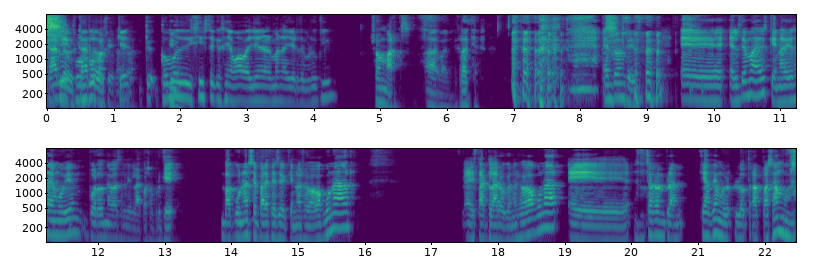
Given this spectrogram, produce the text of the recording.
Carlos, fue un poco Carlos, así, la ¿qué- verdad. qué- ¿cómo Dime. dijiste que se llamaba el general manager de Brooklyn? Son Marx. Ah, vale, gracias. Entonces, eh, el tema es que nadie sabe muy bien por dónde va a salir la cosa, porque vacunarse parece ser que no se va a vacunar. Está claro que no se va a vacunar. Eh, claro, en plan, ¿qué hacemos? ¿Lo traspasamos?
